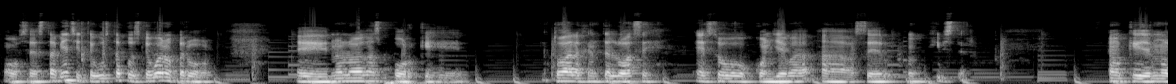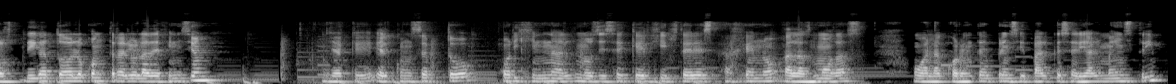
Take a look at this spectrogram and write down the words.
o sea, está bien, si te gusta, pues qué bueno, pero eh, no lo hagas porque toda la gente lo hace. Eso conlleva a ser un hipster. Aunque nos diga todo lo contrario la definición, ya que el concepto original nos dice que el hipster es ajeno a las modas o a la corriente principal que sería el mainstream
